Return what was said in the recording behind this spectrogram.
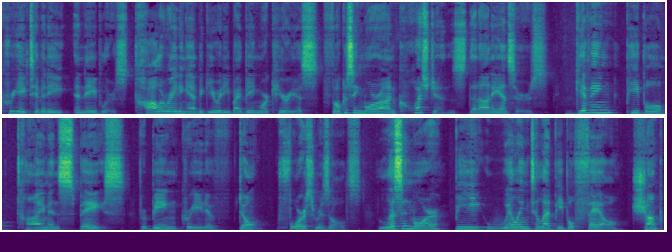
creativity enablers tolerating ambiguity by being more curious, focusing more on questions than on answers, giving people time and space for being creative. Don't force results. Listen more, be willing to let people fail, chunk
